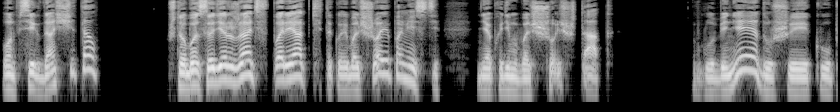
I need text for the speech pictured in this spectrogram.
он всегда считал, чтобы содержать в порядке такое большое поместье, необходим большой штат. В глубине души Куб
